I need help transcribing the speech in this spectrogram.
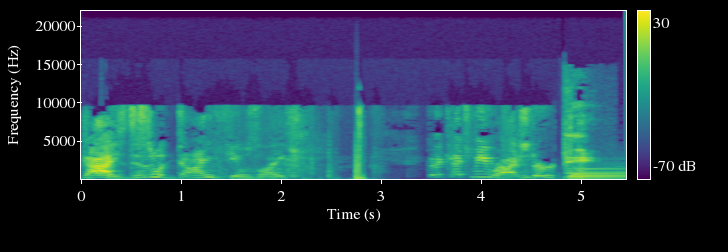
Guys, this is what dying feels like. Gonna catch me riding dirt.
